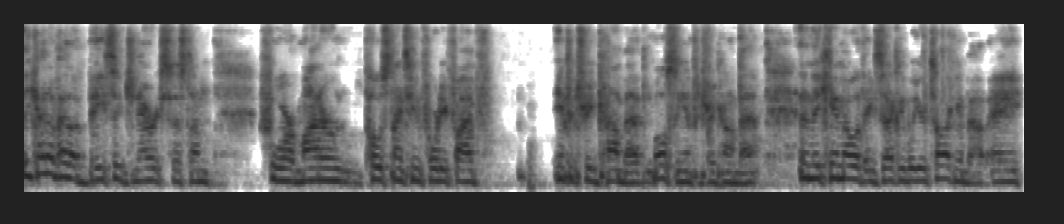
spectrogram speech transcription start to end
they kind of had a basic generic system for modern post 1945 infantry combat, mostly infantry combat. And they came out with exactly what you're talking about: a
